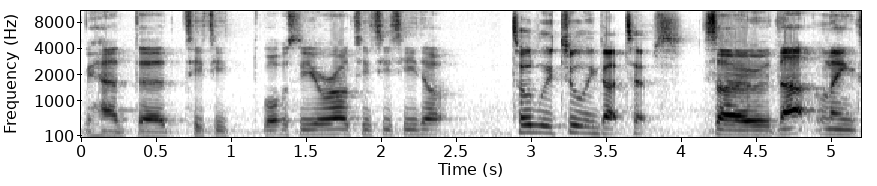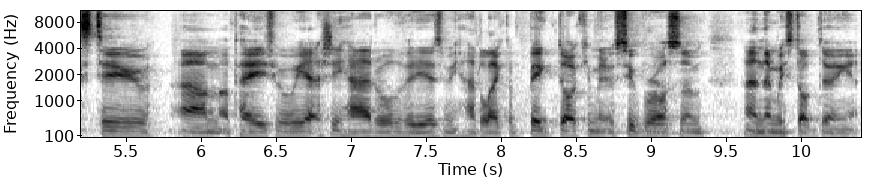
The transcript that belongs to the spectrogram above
we had the TT. What was the URL? TTT dot. Totally tooling.tips. So that links to um, a page where we actually had all the videos and we had like a big document. It was super awesome, and then we stopped doing it.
